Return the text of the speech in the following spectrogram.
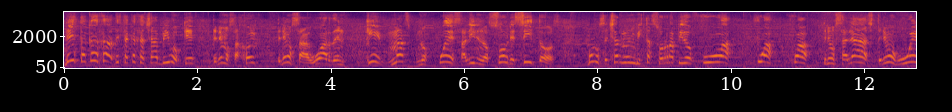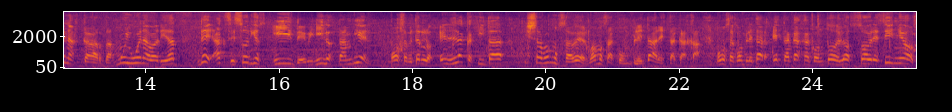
De esta caja, de esta caja ya vimos que tenemos a Hulk, tenemos a Warden, ¿qué más nos puede salir en los sobrecitos? Vamos a echarle un vistazo rápido, ¡fua! ¡fua! Tenemos a Lash, tenemos buenas cartas, muy buena variedad de accesorios y de vinilos también. Vamos a meterlo en la cajita y ya vamos a ver, vamos a completar esta caja. Vamos a completar esta caja con todos los sobreciños,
